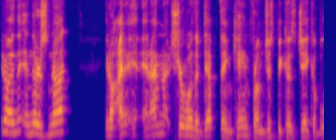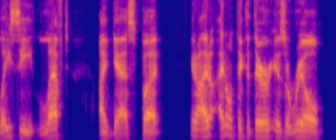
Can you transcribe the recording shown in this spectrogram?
you know, and, and there's not, you know, I and I'm not sure where the depth thing came from, just because Jacob Lacey left, I guess. But you know, I don't I don't think that there is a real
